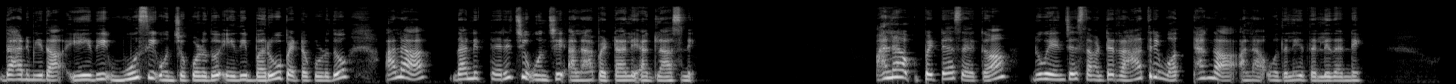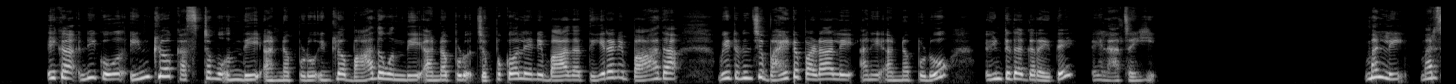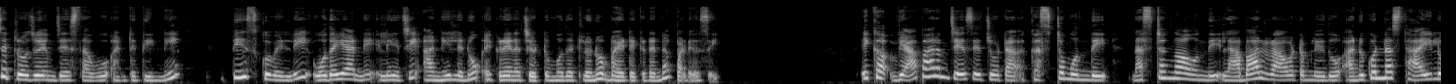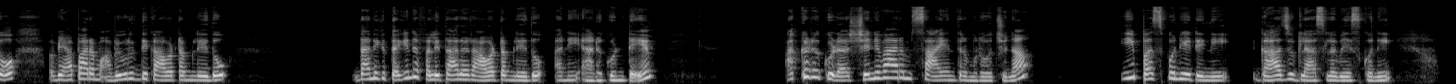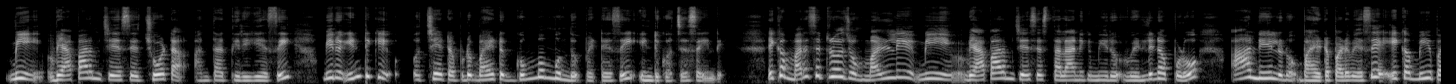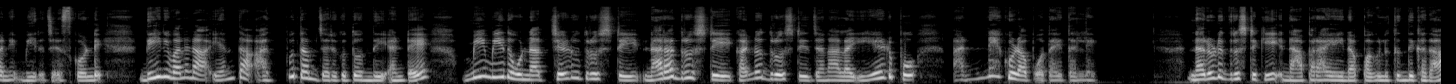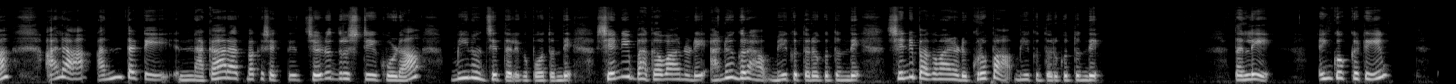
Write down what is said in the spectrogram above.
దాని మీద ఏది మూసి ఉంచకూడదు ఏది బరువు పెట్టకూడదు అలా దాన్ని తెరిచి ఉంచి అలా పెట్టాలి ఆ గ్లాసుని. అలా పెట్టేశాక నువ్వు ఏం చేస్తావంటే రాత్రి మొత్తంగా అలా వదిలేదలేదండి ఇక నీకు ఇంట్లో కష్టం ఉంది అన్నప్పుడు ఇంట్లో బాధ ఉంది అన్నప్పుడు చెప్పుకోలేని బాధ తీరని బాధ వీటి నుంచి బయటపడాలి అని అన్నప్పుడు ఇంటి దగ్గర అయితే ఇలా చెయ్యి. మళ్ళీ మరుసటి రోజు ఏం చేస్తావు అంటే దీన్ని తీసుకువెళ్ళి ఉదయాన్నే లేచి ఆ నీళ్ళను ఎక్కడైనా చెట్టు మొదట్లోనో బయట ఎక్కడైనా పడేసేయి. ఇక వ్యాపారం చేసే చోట కష్టం ఉంది నష్టంగా ఉంది లాభాలు రావటం లేదు అనుకున్న స్థాయిలో వ్యాపారం అభివృద్ధి కావటం లేదు దానికి తగిన ఫలితాలు రావటం లేదు అని అనుకుంటే అక్కడ కూడా శనివారం సాయంత్రం రోజున ఈ పసుపు నీటిని గాజు గ్లాసులో వేసుకొని మీ వ్యాపారం చేసే చోట అంతా తిరిగేసి మీరు ఇంటికి వచ్చేటప్పుడు బయట గుమ్మం ముందు పెట్టేసి ఇంటికి వచ్చేసేయండి. ఇక మరుసటి రోజు మళ్ళీ మీ వ్యాపారం చేసే స్థలానికి మీరు వెళ్ళినప్పుడు ఆ నీళ్ళను బయట పడవేసి ఇక మీ పని మీరు చేసుకోండి. దీని వలన ఎంత అద్భుతం జరుగుతుంది అంటే మీ మీద ఉన్న చెడు దృష్టి నరదృష్టి కన్ను దృష్టి జనాల ఏడుపు అన్నీ కూడా పోతాయి తల్లి. నరుడి దృష్టికి నాపరాయి అయినా పగులుతుంది కదా. అలా అంతటి నకారాత్మక శక్తి చెడు దృష్టి కూడా మీ నుంచి తొలగిపోతుంది. శని భగవానుడి అనుగ్రహం మీకు దొరుకుతుంది. శని భగవానుడి కృప మీకు దొరుకుతుంది. తల్లి ఇంకొకటి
